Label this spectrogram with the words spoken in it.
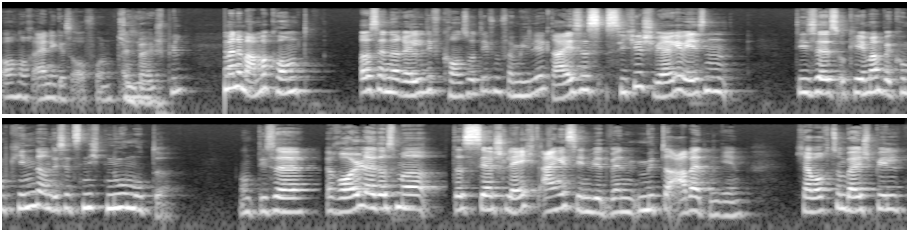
auch noch einiges aufholen. Zum also, Beispiel? Meine Mama kommt aus einer relativ konservativen Familie. Da ist es sicher schwer gewesen, dieses, okay, man bekommt Kinder und ist jetzt nicht nur Mutter. Und diese Rolle, dass man das sehr schlecht angesehen wird, wenn Mütter arbeiten gehen. Ich habe auch zum Beispiel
